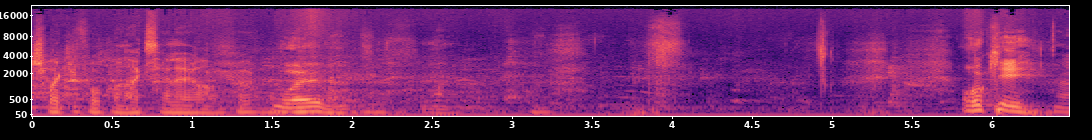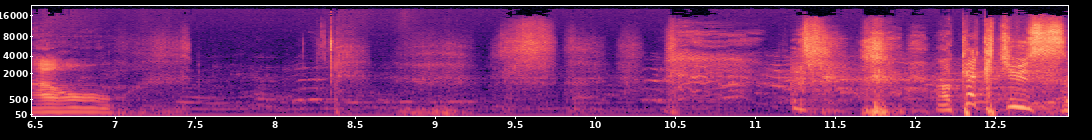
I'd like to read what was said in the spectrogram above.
Je crois qu'il faut qu'on accélère un peu. Ouais. bon. Ok, alors on... Un cactus.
